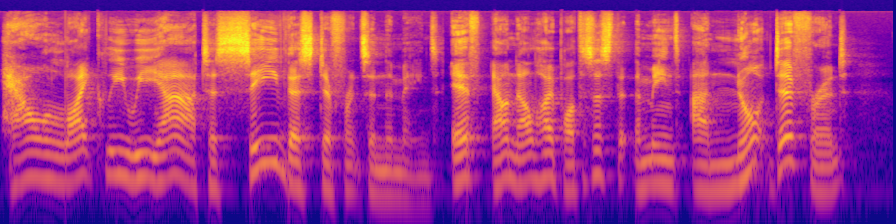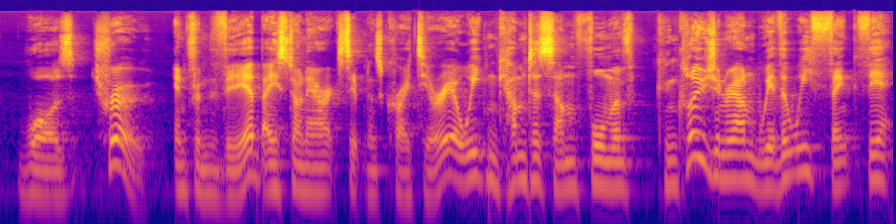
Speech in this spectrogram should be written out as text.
how likely we are to see this difference in the means if our null hypothesis that the means are not different was true. And from there, based on our acceptance criteria, we can come to some form of conclusion around whether we think there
